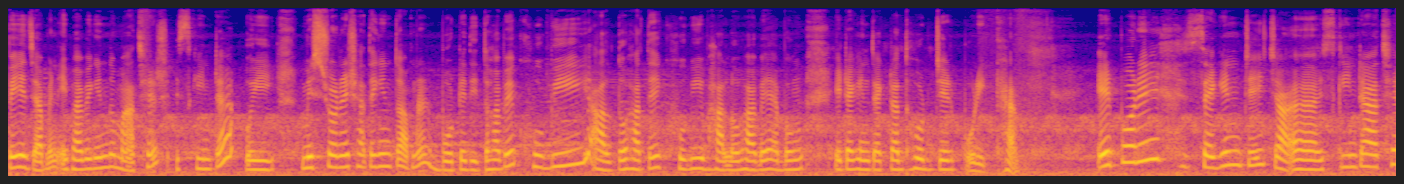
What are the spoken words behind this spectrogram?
পেয়ে যাবেন। এভাবে কিন্তু মাছের স্কিনটা ওই মিশ্রণের সাথে কিন্তু আপনার বটে দিতে হবে। খুবই আলতো হাতে, খুবই ভালোভাবে এবং এটা কিন্তু একটা ধৈর্যের পরীক্ষা। এরপরে সেকেন্ড যেই স্কিনটা আছে,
